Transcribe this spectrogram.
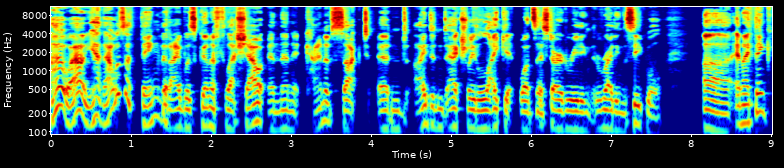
"Oh, wow, yeah, that was a thing that I was to flesh out and then it kind of sucked and I didn't actually like it once I started reading writing the sequel." Uh, and I think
